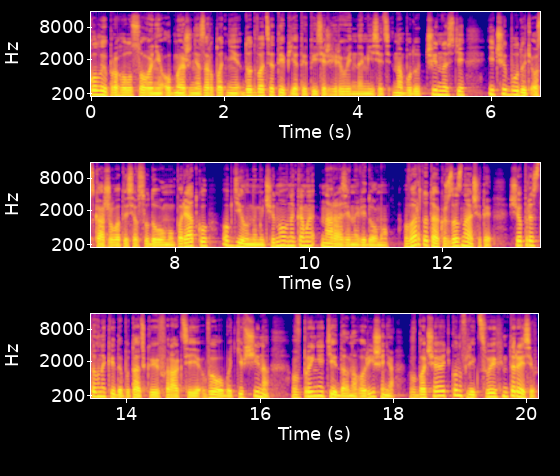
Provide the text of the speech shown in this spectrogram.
Коли проголосовані обмеження зарплатні до 25 тисяч гривень на місяць набудуть чинності і чи будуть оскаржуватися в судовому порядку обділеними чиновниками, наразі невідомо. Варто також зазначити, що представники депутатської фракції ВО Батьківщина в прийнятті даного рішення вбачають конфлікт своїх інтересів,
